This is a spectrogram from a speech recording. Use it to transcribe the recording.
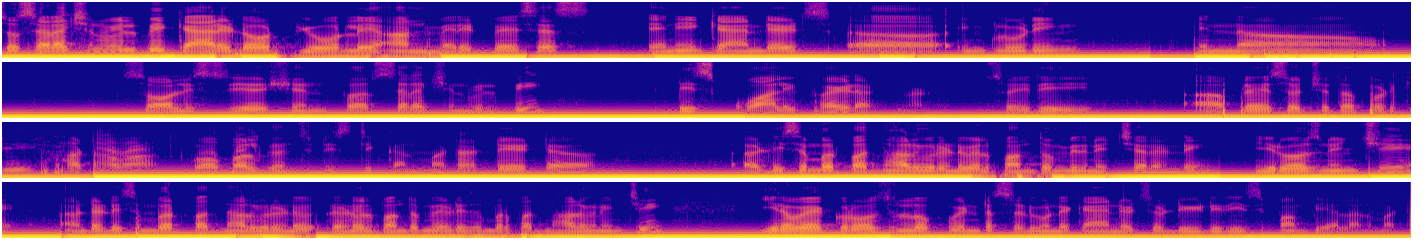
so selection will be carried out purely on merit basis any candidates including in solicitation for selection will be disqualified అంటున్నాడు సో ఇది ప్లేస్ uh, వచ్చేటప్పటికి హటావా గోపాల్గంజ్ డిస్టిక్ అనమాట డేట్ డిసెంబర్ పద్నాలుగు రెండు వేల పంతొమ్మిదిని ఇచ్చారండి ఈ రోజు నుంచి అంటే డిసెంబర్ పద్నాలుగు రెండు రెండు వేల పంతొమ్మిది డిసెంబర్ పద్నాలుగు నుంచి ఇరవై ఒక్క రోజుల్లోపు ఇంట్రెస్టెడ్గా ఉండే క్యాండిడేట్స్ డీడీ తీసి పంపించాలన్నమాట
